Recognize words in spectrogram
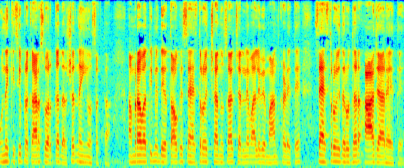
उन्हें किसी प्रकार स्वर्ग का दर्शन नहीं हो सकता। अमरावती में देवताओं के सहस्त्रों इच्छा अनुसार चलने वाले विमान खड़े थे सहस्त्रों इधर उधर आ जा रहे थे।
